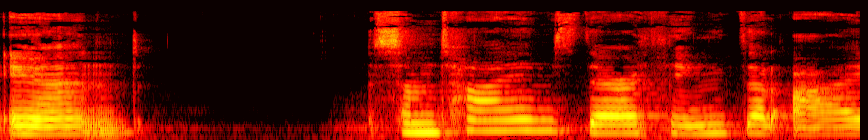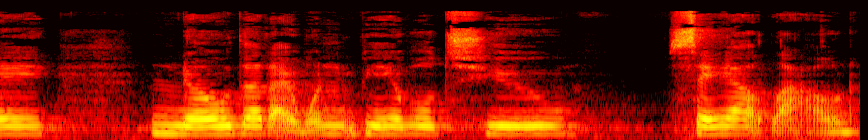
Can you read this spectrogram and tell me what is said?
And sometimes there are things that I know that I wouldn't be able to say out loud.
